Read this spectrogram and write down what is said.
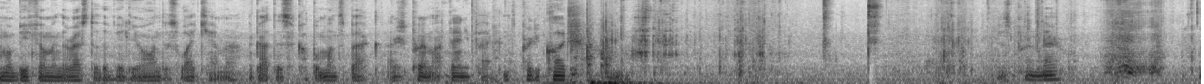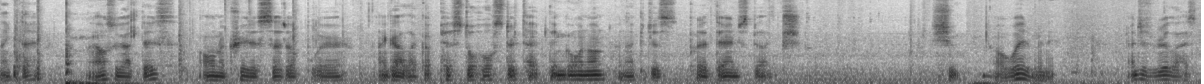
I'm gonna be filming the rest of the video on this white camera. I got this a couple months back. I just put in my fanny pack. It's pretty clutch. Just put in there, like that. I also got this. I wanna create a setup where I got like a pistol holster type thing going on and I could just put it there and just be like, Psh. shoot. Oh, wait a minute. I just realized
